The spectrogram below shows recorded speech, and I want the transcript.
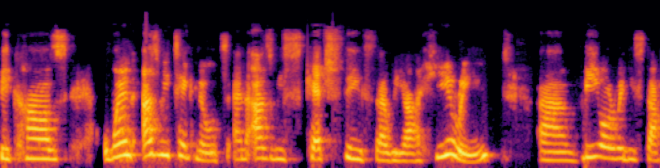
because when as we take notes and as we sketch things that we are hearing uh, we already start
